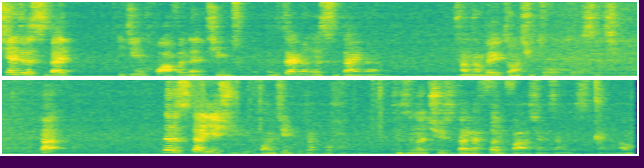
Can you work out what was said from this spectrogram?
现在这个时代已经划分的很清楚了，可是，在那个时代呢，常常被抓去做很多事情。那那个时代也许环境比较不好，可是呢，却是大家奋发向上的时代。好。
